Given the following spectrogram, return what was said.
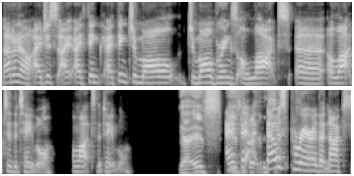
I don't know. I just I, I think I think Jamahal Jamahal brings a lot uh a lot to the table. A lot to the table. Yeah, it's, it's, th- it's that was Pereira that knocks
